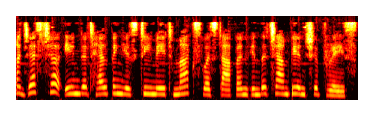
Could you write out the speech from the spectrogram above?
a gesture aimed at helping his teammate Max Verstappen in the championship race.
